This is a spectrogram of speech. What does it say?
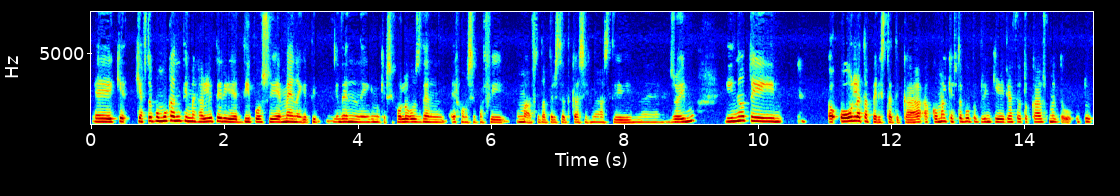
Ε, και, και αυτό που μου έκανε τη μεγαλύτερη εντύπωση εμένα, γιατί δεν είμαι και ψυχολόγος, δεν έρχομαι σε επαφή με αυτά τα περιστατικά συχνά στη ε, ζωή μου, είναι ότι όλα τα περιστατικά, ακόμα και αυτό που είπε πριν και η κυρία Θεοτοκάσου, το, το,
